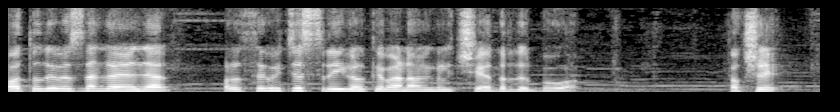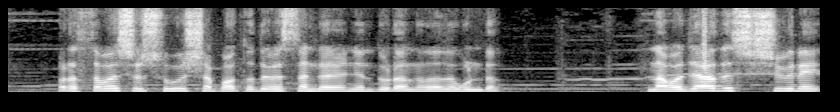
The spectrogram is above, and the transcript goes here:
പത്തു ദിവസം കഴിഞ്ഞാൽ പ്രസവിച്ച സ്ത്രീകൾക്ക് വേണമെങ്കിൽ ക്ഷേത്രത്തിൽ പോവാം. പക്ഷേ പ്രസവ ശുശ്രൂഷ പത്തു ദിവസം കഴിഞ്ഞ് തുടങ്ങുന്നത് കൊണ്ട് നവജാത ശിശുവിനെ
